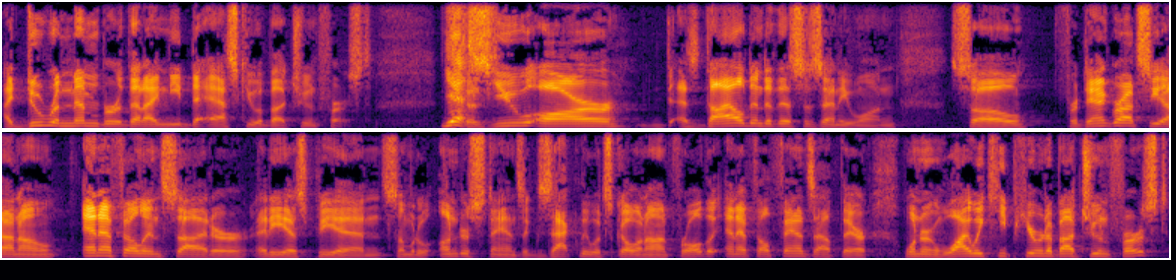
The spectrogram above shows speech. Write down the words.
I do remember that I need to ask you about June 1st. Yes. Because you are as dialed into this as anyone. So for Dan Graziano, NFL insider at ESPN, someone who understands exactly what's going on, for all the NFL fans out there wondering why we keep hearing about June 1st,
